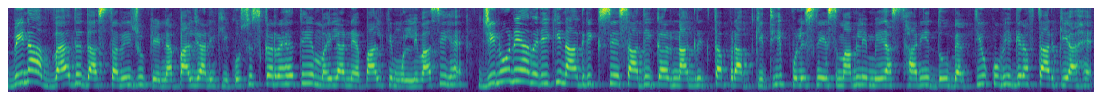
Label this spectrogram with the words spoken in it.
बिना वैध दस्तावेजों के नेपाल जाने की कोशिश कर रहे थे। महिला नेपाल के मूल निवासी है, जिन्होंने अमेरिकी नागरिक से शादी कर नागरिकता प्राप्त की थी। पुलिस ने इस मामले में स्थानीय दो व्यक्तियों को भी गिरफ़्तार किया है,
